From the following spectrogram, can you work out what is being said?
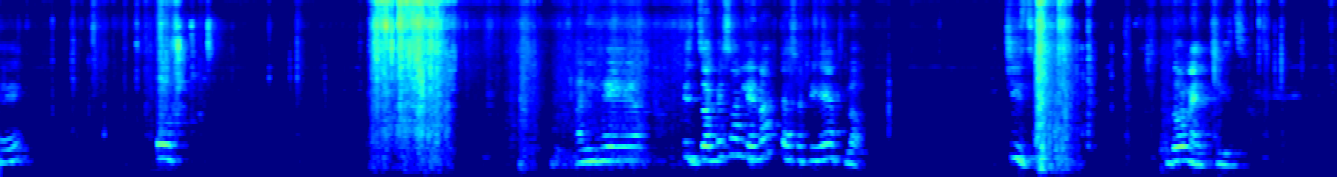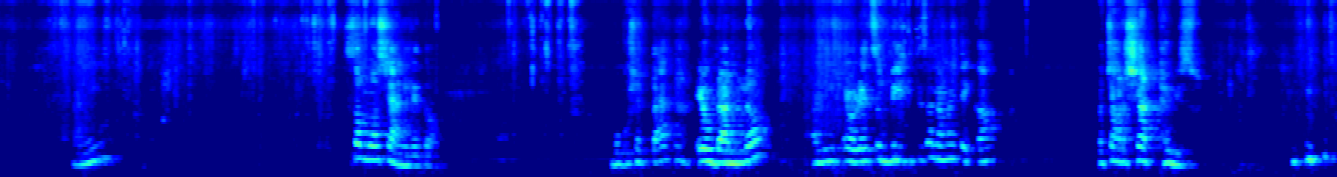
हे टोस्ट आणि हे पिझ्झा बेस आणले ना त्यासाठी हे आपलं. चीज. दोन आहेत चीज. आणि समोसे आणले दोन. बघू शकता एवढं आणलं. आणि एवढ्याचं बिल किती झालं माहिती आहे का? चारशे अठ्ठावीस.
